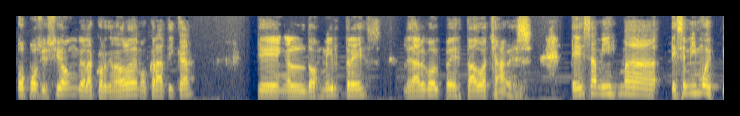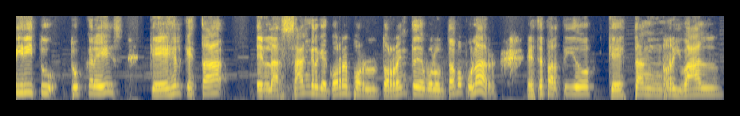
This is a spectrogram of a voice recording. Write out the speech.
oposición de la coordinadora democrática que en el 2003 le da el golpe de Estado a Chávez. Esa misma, ese mismo espíritu, ¿tú crees que es el que está en la sangre que corre por el torrente de voluntad popular? Este partido que es tan rival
